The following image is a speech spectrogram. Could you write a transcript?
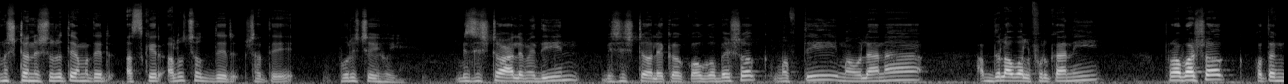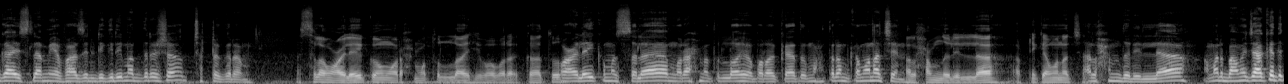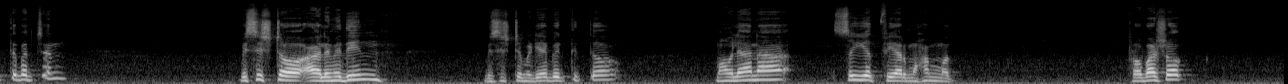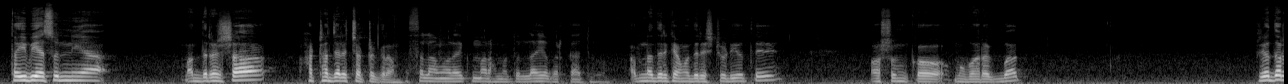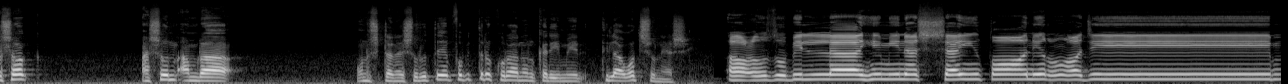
অনুষ্ঠানের শুরুতে আমাদের আজকের আলোচকদের সাথে পরিচয় হই। বিশিষ্ট আলেমে দিন, বিশিষ্ট লেখক ও গবেষক মুফতি মাওলানা আব্দুল আওয়াল ফুরকানি, প্রভাষক পতঙ্গা ইসলামী ফাজিল ডিগ্রি মাদ্রাসা, চট্টগ্রাম। আসসালামু আলাইকুম রহমতুল্লাহি ওবরাকাত ওয়ালাইকুম আসসালাম রহমতুল্লাহ বরকাত মোহতরম কেমন আছেন? আলহামদুলিল্লাহ আপনি কেমন আছেন? আলহামদুলিল্লাহ। আমার বামে যাকে দেখতে পাচ্ছেন বিশিষ্ট আলমেদিন বিশিষ্ট মিডিয়া ব্যক্তিত্ব মাওলানা সৈয়দ ফিয়ার মোহাম্মদ প্রভাষক তৈবিয়া সুন্নিয়া মাদ্রাসা হাটহাজারে চট্টগ্রাম। আসসালামু আলাইকুম রহমতুল্লাহ বরকাত আপনাদেরকে আমাদের স্টুডিওতে অসংখ্য মুবারকবাদ প্রিয় দর্শক আসুন আমরা অনুষ্ঠানের শুরুতে পবিত্র কোরআনুল করিমের তিলাওয়াত শুনে আসি أعوذ بالله من الشيطان الرجيم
